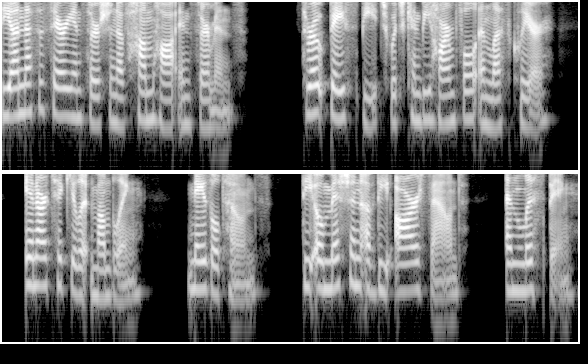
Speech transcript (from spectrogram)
the unnecessary insertion of hum ha in sermons, throat based speech which can be harmful and less clear, inarticulate mumbling, nasal tones, the omission of the R sound, and lisping.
